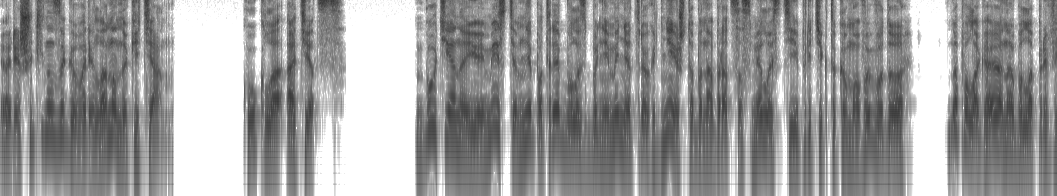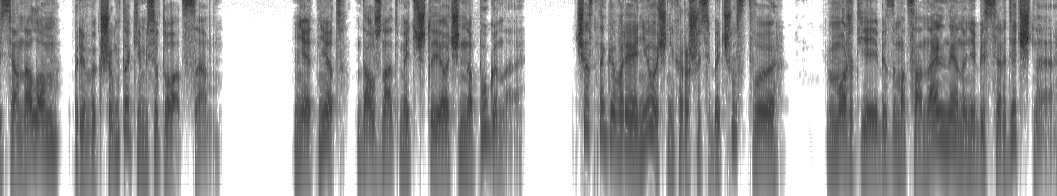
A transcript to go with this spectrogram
Решительно заговорила Нанокитян. Кукла-отец. Будь я на её месте, мне потребовалось бы не менее трёх дней, чтобы набраться смелости и прийти к такому выводу, но, полагаю, она была профессионалом, привыкшим к таким ситуациям. Нет-нет, должна отметить, что я очень напугана. Честно говоря, я не очень хорошо себя чувствую. Может, я и безэмоциональная, но не бессердечная.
